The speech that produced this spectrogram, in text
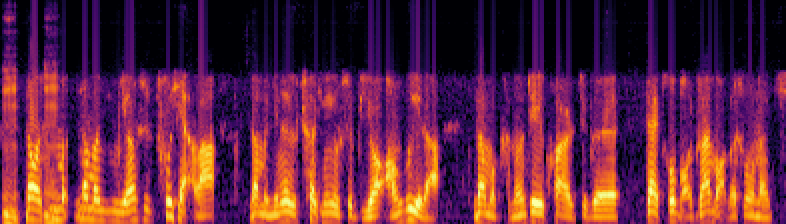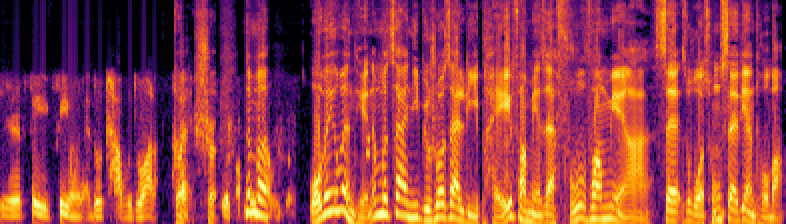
嗯，那么那么那么你要是出险了，那么你那个车型又是比较昂贵的，那么可能这一块儿这个在投保专保的时候呢，其实费费用也都差不多了。对，是那么我问一个问题，那么在你比如说在理赔方面，在服务方面啊，在我从四 S 店投保，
